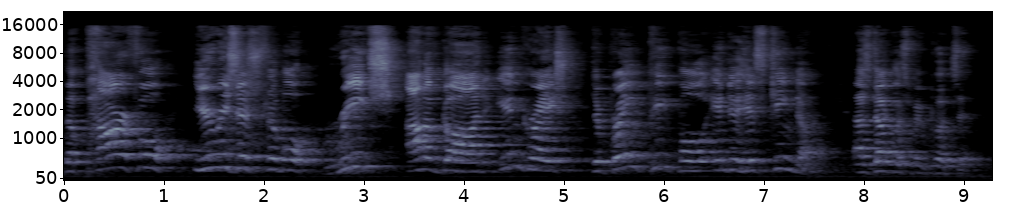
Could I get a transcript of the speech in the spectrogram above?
the powerful, irresistible reach out of God in grace to bring people into his kingdom, as Douglas puts it.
